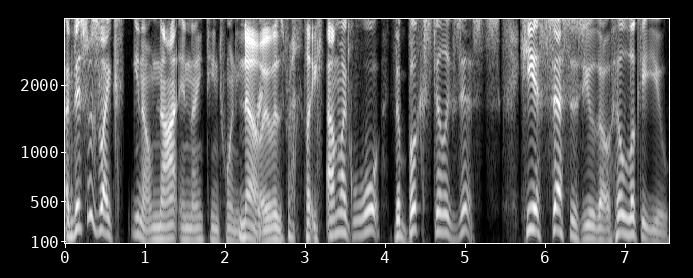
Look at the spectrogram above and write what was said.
And this was like, you know, not in 1920. no, it was probably like I'm like, Whoa. the book still exists. He assesses you though. He'll look at you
